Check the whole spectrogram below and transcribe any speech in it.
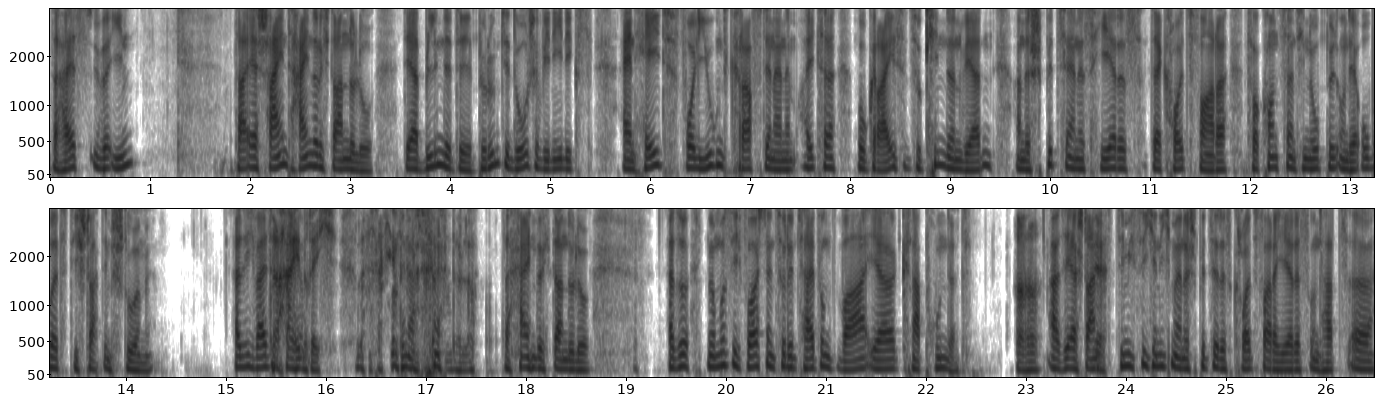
Da heißt es über ihn, da erscheint Heinrich Dandolo, der erblindete, berühmte Doge Venedigs, ein Held voll Jugendkraft in einem Alter, wo Greise zu Kindern werden, an der Spitze eines Heeres der Kreuzfahrer vor Konstantinopel und erobert die Stadt im Sturme. Also ich weiß der nicht. Heinrich. Der Heinrich Dandolo. Der Heinrich Dandolo. Also man muss sich vorstellen, zu dem Zeitpunkt war er knapp 100. Aha. Also er stand ja. ziemlich sicher nicht mehr an der Spitze des Kreuzfahrerheeres und hat, äh,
